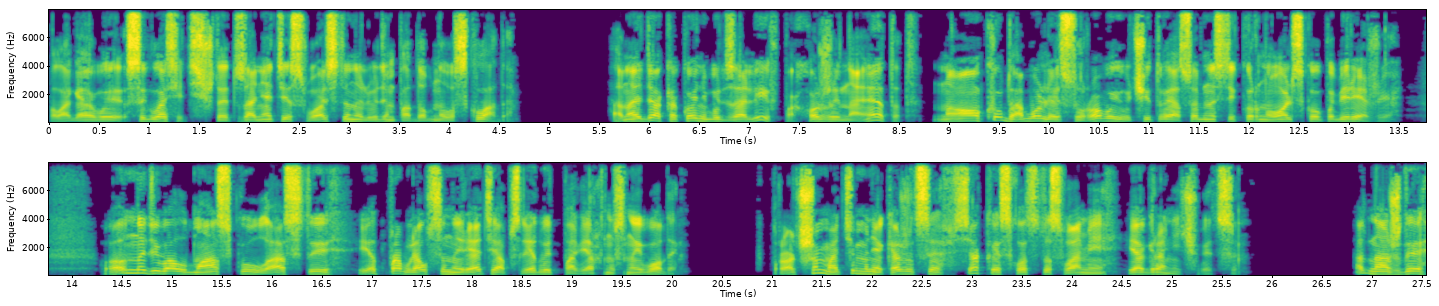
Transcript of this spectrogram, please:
Полагаю, вы согласитесь, что это занятие свойственно людям подобного склада. А найдя какой-нибудь залив, похожий на этот, но куда более суровый, учитывая особенности Корнуольского побережья, он надевал маску, ласты и отправлялся нырять и обследовать поверхностные воды. Впрочем, этим, мне кажется, всякое сходство с вами и ограничивается. Однажды,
